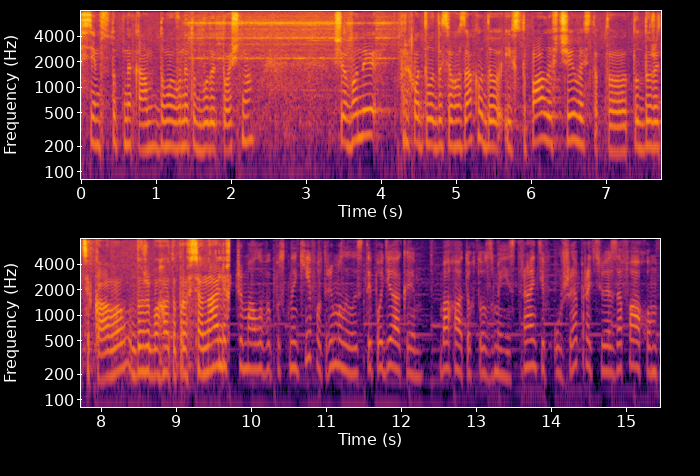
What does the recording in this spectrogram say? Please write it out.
всім вступникам, думаю, вони тут будуть точно, щоб вони приходили до цього закладу і вступали, вчились. Тобто тут дуже цікаво, дуже багато професіоналів. Чимало випускників отримали листи подяки. Багато хто з магістрантів уже працює за фахом,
